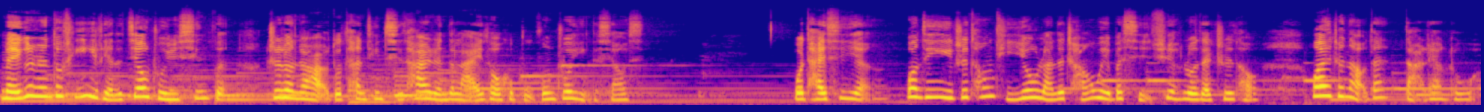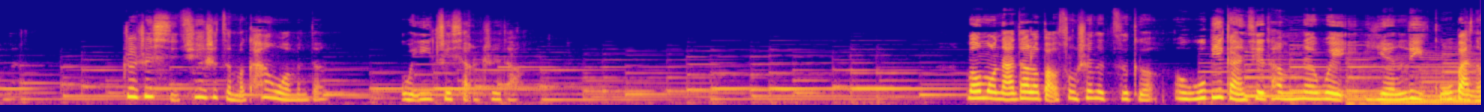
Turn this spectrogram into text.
每个人都是一脸的焦灼与兴奋，支棱着耳朵探听其他人的来头和捕风捉影的消息。我抬起眼，望见一只通体幽蓝的长尾巴喜鹊落在枝头，歪着脑袋打量着我们。这只喜鹊是怎么看我们的？我一直想知道。某某拿到了保送生的资格，我无比感谢他们那位严厉古板的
